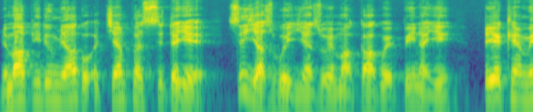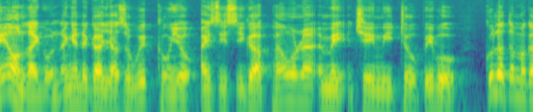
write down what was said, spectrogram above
မြန်မာပြည်သူများကိုအကြမ်းဖက်စစ်တပ်ရဲ့ စစ်ရာဇဝတ်ရန်ဆွဲမှကာကွယ်ပေးနိုင်ရေးတရားခံမင်းအွန်လိုင်းကိုနိုင်ငံတကာရာဇဝတ်ခုံရုံး ICC ကဖမ်းဝရမ်းအမိန့်အချိန်မီထုတ်ပေးဖို့ကုလသမဂ္ဂ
